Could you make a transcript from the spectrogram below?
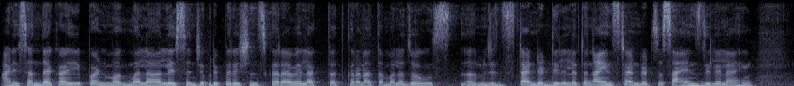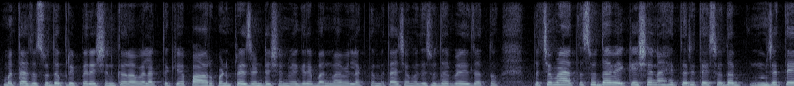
आणि संध्याकाळी पण मग मला लेसनचे प्रिपरेशन्स करावे लागतात. कारण आता मला जो म्हणजे स्टँडर्ड दिलेला आहे तो नाईन्थ स्टँडर्डचं सायन्स दिलेलं आहे. मग त्याचंसुद्धा प्रिपरेशन करावं लागतं किंवा पॉवर पॉईंट प्रेझेंटेशन वगैरे बनवावे लागतं. मग त्याच्यामध्ये सुद्धा वेळ जातो. त्याच्यामुळे आता सुद्धा वेकेशन आहे तरी ते सुद्धा म्हणजे ते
